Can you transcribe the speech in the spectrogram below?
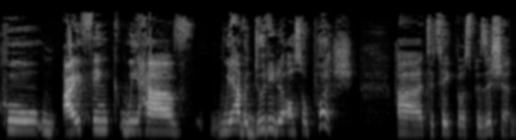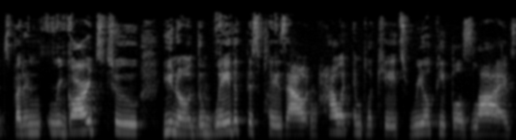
who I think we have, we have a duty to also push uh, to take those positions. But in regards to, you know, the way that this plays out and how it implicates real people's lives,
